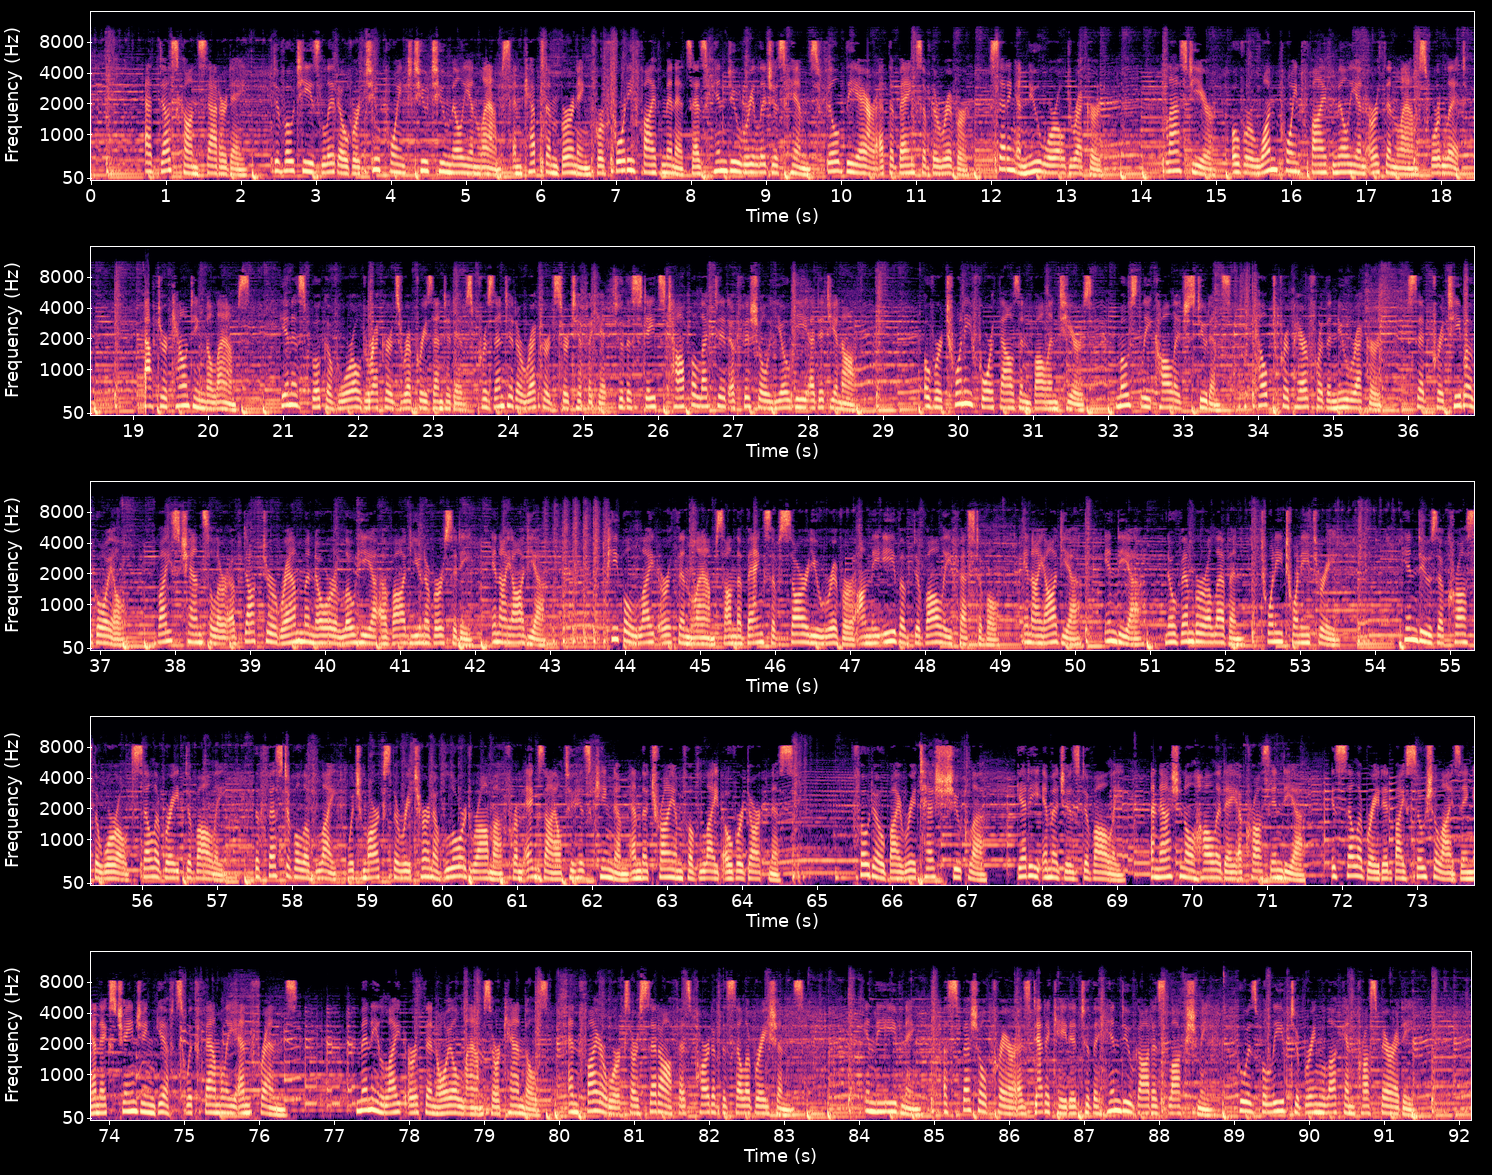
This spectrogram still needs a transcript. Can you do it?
At dusk on Saturday, Devotees lit over 2.22 million lamps and kept them burning for 45 minutes as Hindu religious hymns filled the air at the banks of the river, setting a new world record. Last year, over 1.5 million earthen lamps were lit. After counting the lamps, Guinness Book of World Records representatives presented a record certificate to the state's top elected official Yogi Adityanath. Over 24,000 volunteers, mostly college students, helped prepare for the new record, said Pratibha Goyal, Vice-Chancellor of Dr. Ram Manohar Lohia Avadh University, in Ayodhya. People light earthen lamps on the banks of Saryu River on the eve of Diwali festival, in Ayodhya, India, November 11, 2023. Hindus across the world celebrate Diwali, the festival of light which marks the return of Lord Rama from exile to his kingdom and the triumph of light over darkness. Photo by Ritesh Shukla. Getty Images Diwali, a national holiday across India, is celebrated by socializing and exchanging gifts with family and friends. Many light earthen oil lamps or candles, and fireworks are set off as part of the celebrations. In the evening, a special prayer is dedicated to the Hindu goddess Lakshmi, who is believed to bring luck and prosperity.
